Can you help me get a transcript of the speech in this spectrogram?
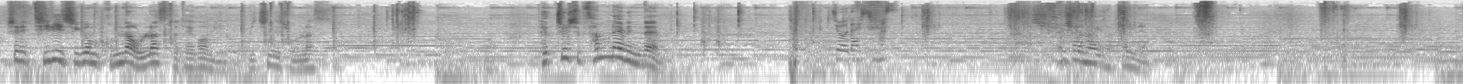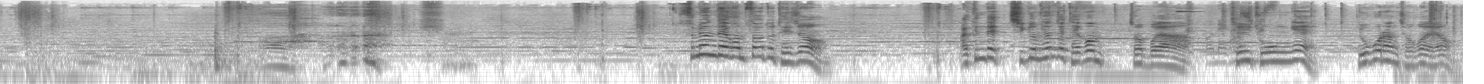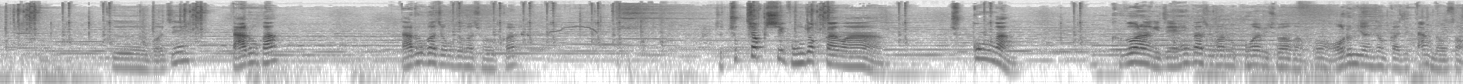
확실히 딜이 지금 겁나 올랐어 대검이. 미친듯이 올랐어. 어, 173렙인데. 시원시원하게 잡혔네요 아... 수면 대검 써도 되죠? 아 근데 지금 현재 대검 저 뭐야 제일 좋은 게 요거랑 저거예요. 그 뭐지? 나루가? 나루가 정도가 좋을걸? 저 축적시 공격 강화 축공강. 그거랑 이제 해가지고 하면 궁합이 좋아갖고 얼음 연성까지 딱 넣어서.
